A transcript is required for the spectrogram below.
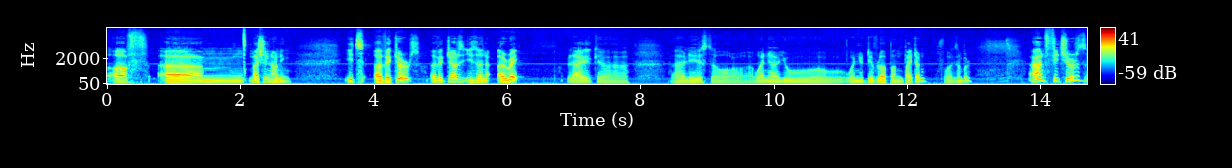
of um, machine learning. It's a vector. A vector is an array like uh, a list or when uh, you when you develop on Python, for example. And features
